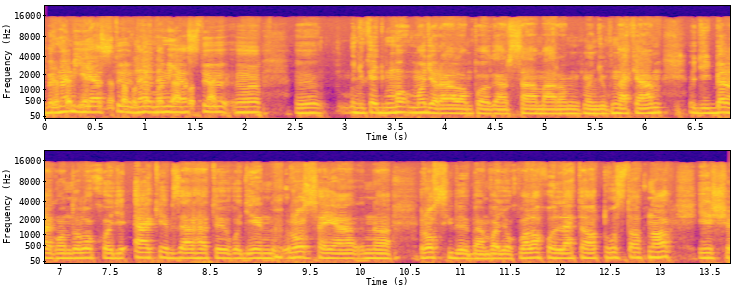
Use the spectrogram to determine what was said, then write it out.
De nem ijesztő, nem, nem ijesztő mondjuk egy ma magyar állampolgár számára, mint mondjuk nekem, hogy így belegondolok, hogy elképzelhető, hogy én rossz helyen, rossz időben vagyok valahol, letartóztatnak, és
